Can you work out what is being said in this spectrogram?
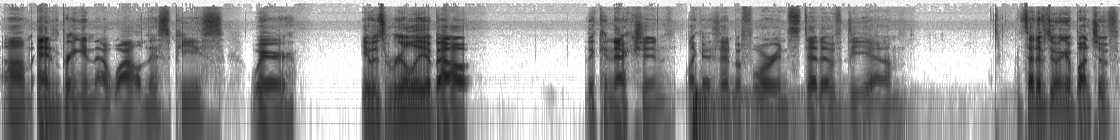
um, and bring in that wildness piece where it was really about the connection like i said before instead of the um, instead of doing a bunch of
